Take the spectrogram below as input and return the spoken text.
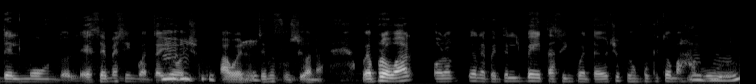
del mundo, el SM58. Ah, bueno, este me funciona. Voy a probar ahora de repente el Beta 58, que es un poquito más agudo,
